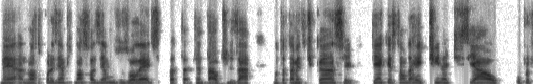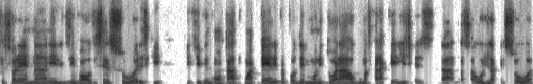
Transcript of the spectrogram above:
Né? Nós, por exemplo, nós fazemos os OLEDs para tentar utilizar no tratamento de câncer, tem a questão da retina artificial, o professor Hernani, ele desenvolve sensores que, que ficam em contato com a pele para poder monitorar algumas características da, da, saúde da pessoa.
